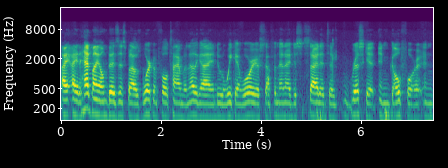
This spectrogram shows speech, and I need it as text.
I, I, had had my own business, but I was working full time with another guy and doing weekend warrior stuff, and then I just decided to risk it and go for it. And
